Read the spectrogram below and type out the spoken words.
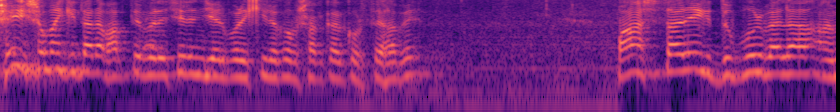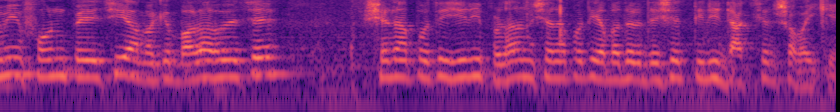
সেই সময় কি তারা ভাবতে পেরেছিলেন যে এরপরে কীরকম সরকার করতে হবে? পাঁচ তারিখ দুপুরবেলা আমি ফোন পেয়েছি, আমাকে বলা হয়েছে, সেনাপতি যিনি প্রধান সেনাপতি আমাদের দেশের তিনি ডাকছেন সবাইকে।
